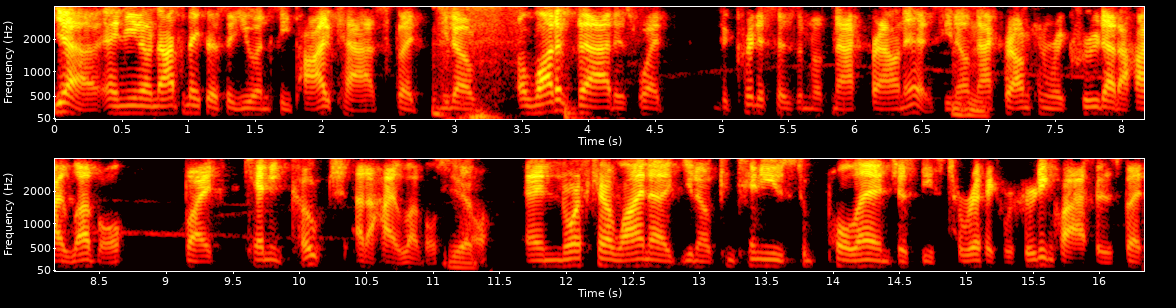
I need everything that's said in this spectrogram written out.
Yeah, and you know, not to make this a UNC podcast, but you know, a lot of that is what the criticism of Mack Brown is. You know, mm-hmm. Mack Brown can recruit at a high level, but can he coach at a high level still? Yeah. And North Carolina, you know, continues to pull in just these terrific recruiting classes, but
